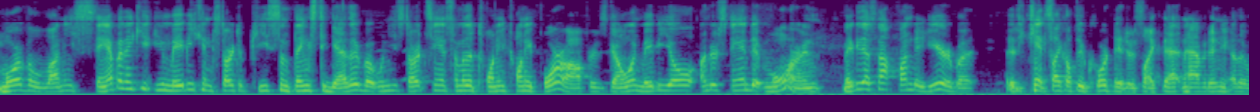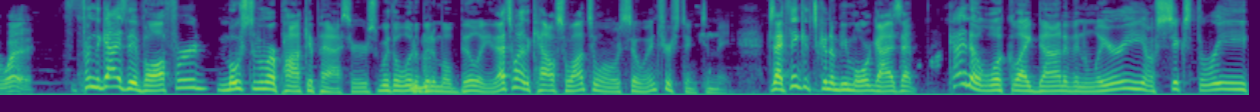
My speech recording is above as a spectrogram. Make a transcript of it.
more of a Lunney stamp. I think you, you maybe can start to piece some things together, but when you start seeing some of the 2024 offers going, maybe you'll understand it more. And maybe that's not fun to hear, but you can't cycle through coordinators like that and have it any other way from the guys they've offered, most of them are pocket passers with a little mm-hmm. bit of mobility. That's why the Cal Swanson one was so interesting to me because I think it's going to be more guys that kind of look like Donovan Leary, you know, six three,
